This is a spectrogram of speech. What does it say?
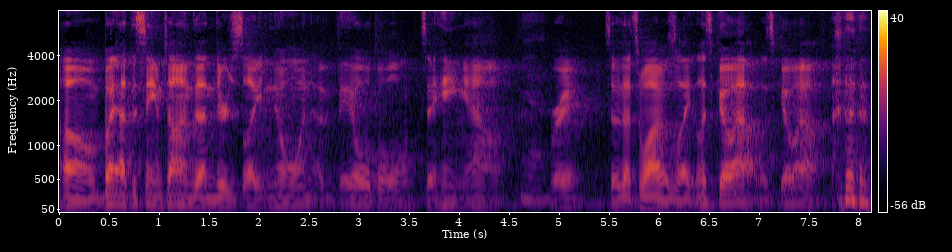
Um, but at the same time, then there's like no one available to hang out, Yeah. right? So that's why I was like, let's go out, let's go out.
